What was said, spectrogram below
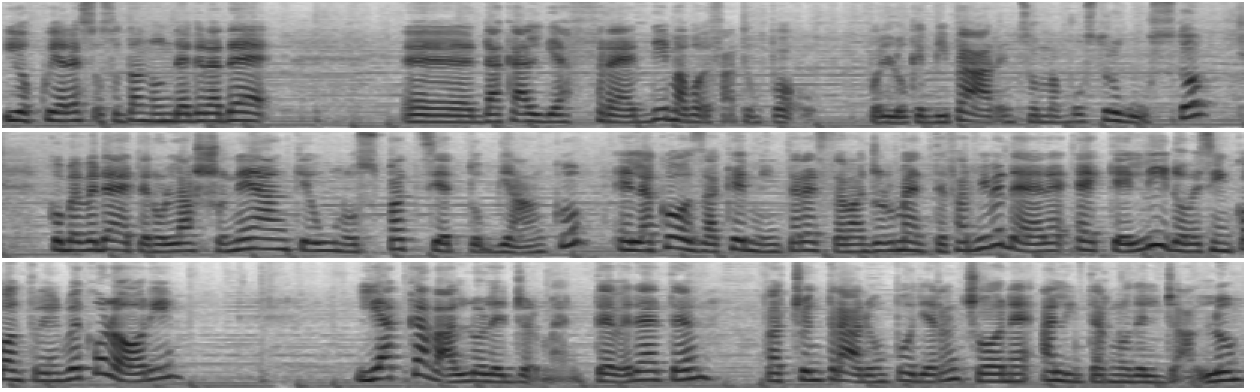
Io qui adesso sto dando un degradé eh, da caldi a freddi ma voi fate un po' quello che vi pare insomma a vostro gusto. Come vedete non lascio neanche uno spazietto bianco e la cosa che mi interessa maggiormente farvi vedere è che lì dove si incontrano i due colori li accavallo leggermente vedete? Faccio entrare un po di arancione all'interno del giallo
